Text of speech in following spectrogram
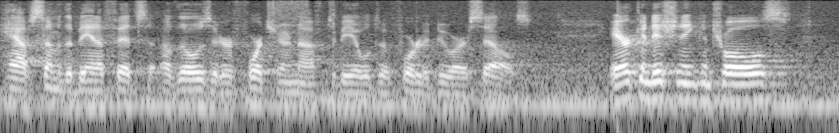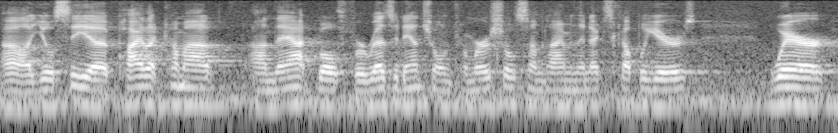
have some of the benefits of those that are fortunate enough to be able to afford to do ourselves. Air conditioning controls, uh, you'll see a pilot come out on that both for residential and commercial sometime in the next couple years where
